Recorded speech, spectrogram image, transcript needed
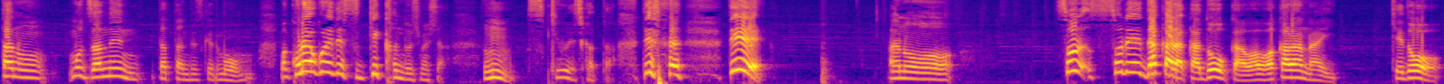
たのも残念だったんですけども、まあ、これはこれですっげえ感動しました。うん、すっげえ嬉しかった。で、で、あの、そ、それだからかどうかはわからないけど、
